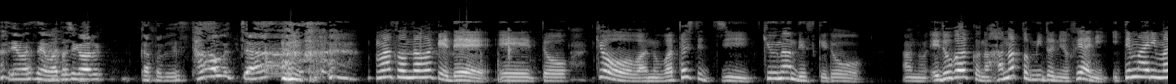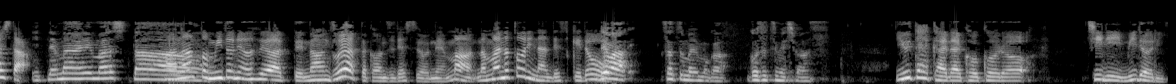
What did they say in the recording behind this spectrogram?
すいません、私が悪かったです。タオちゃんまあ、そんなわけで、えっ、と、今日、あの、私たち、急なんですけど、あの、江戸川区の花と緑のフェアに行ってまいりました。行ってまいりました。花と緑のフェアって何ぞやった感じですよね。まあ、名前の通りなんですけど、では、さつまいもがご説明します。豊かな心、地に緑、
